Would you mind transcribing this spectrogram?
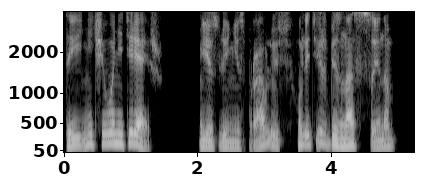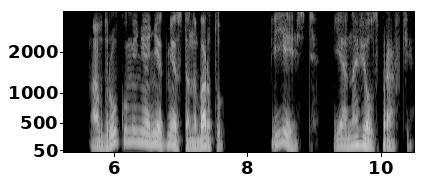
«Ты ничего не теряешь. Если не справлюсь, улетишь без нас с сыном. А вдруг у меня нет места на борту?» «Есть. Я навел справки».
